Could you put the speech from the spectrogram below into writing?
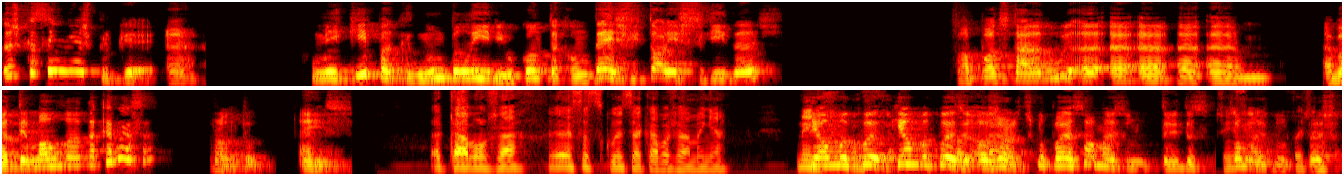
das casinhas, porque é, uma equipa que num delírio conta com 10 vitórias seguidas só pode estar a, a, a, a bater mal da, da, cabeça. Pronto, é isso. Acabam já. Essa sequência acaba já amanhã. que é, uma coi- que é uma coisa, oh, Jorge, desculpa, é só mais um 30 segundos. Só mais um.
